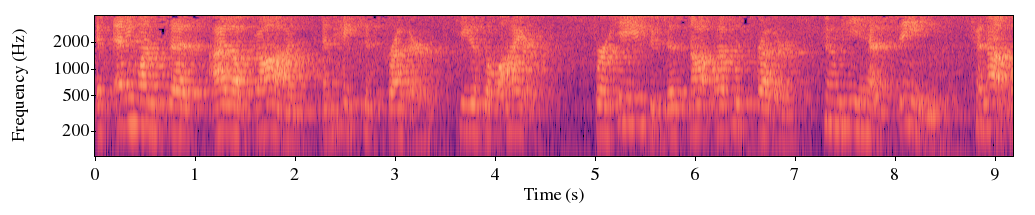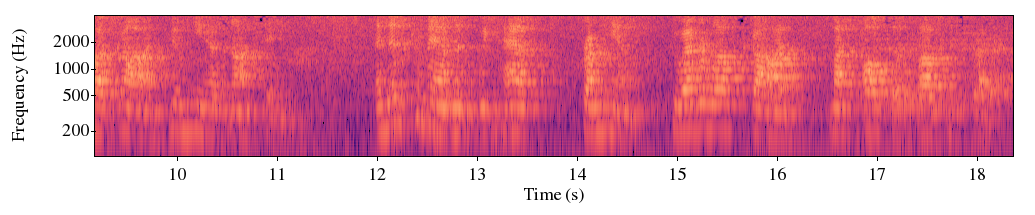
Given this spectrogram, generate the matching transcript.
If anyone says, I love God and hates his brother, he is a liar. For he who does not love his brother, whom he has seen, cannot love God, whom he has not seen. And this commandment we have from him. Whoever loves God must also love his brother.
